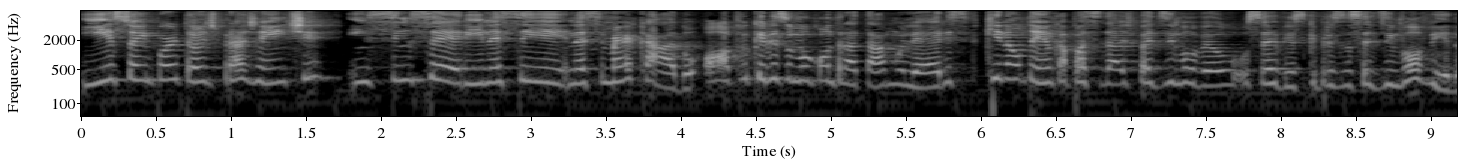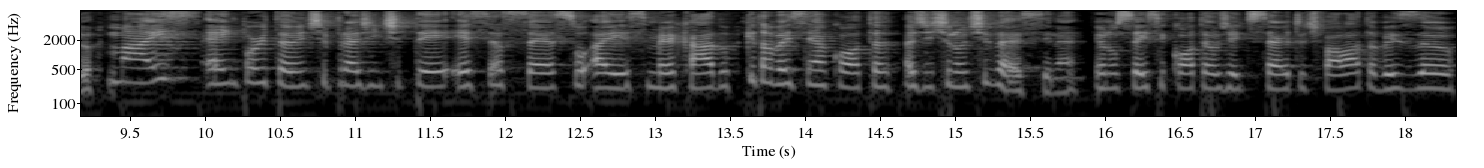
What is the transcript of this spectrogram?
E isso é importante pra gente em se inserir nesse, nesse mercado. Óbvio que eles não vão contratar mulheres que não tenham capacidade para desenvolver o, o serviço que precisa ser desenvolvido, mas é importante pra gente ter esse acesso a esse mercado que talvez sem a cota a gente não tivesse, né? Eu não sei se cota é o jeito certo de falar, talvez eu,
